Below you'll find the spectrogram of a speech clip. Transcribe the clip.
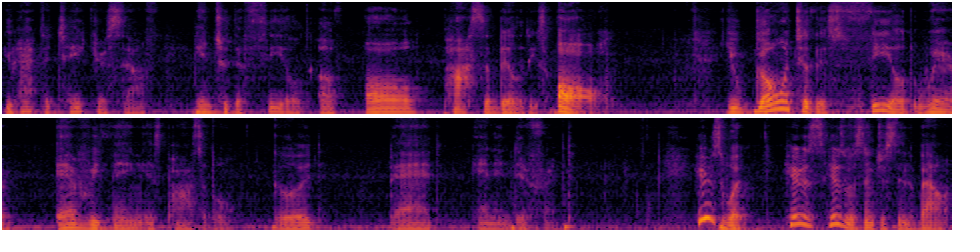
You have to take yourself into the field of all possibilities all. You go into this field where everything is possible good bad and indifferent. Here's what here's here's what's interesting about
